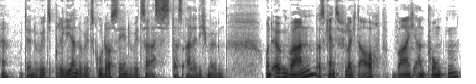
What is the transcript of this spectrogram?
Ja? Denn du willst brillieren, du willst gut aussehen, du willst, dass, dass alle dich mögen. Und irgendwann, das kennst du vielleicht auch, war ich an Punkten,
